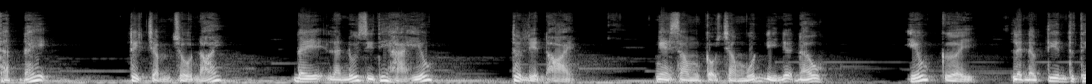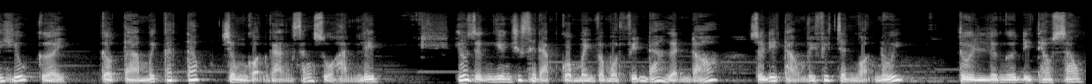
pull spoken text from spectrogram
thật đấy, Tôi trầm trồ nói. Đây là núi gì thế hả Hiếu? Tôi liền hỏi. Nghe xong cậu chẳng muốn đi nữa đâu. Hiếu cười. Lần đầu tiên tôi thấy Hiếu cười. Cậu ta mới cắt tóc, Trông gọn gàng sáng sủa hẳn lên. Hiếu dựng nghiêng chiếc xe đạp của mình vào một phiến đá gần đó, Rồi đi thẳng về phía chân ngọn núi. Tôi lơ ngơ đi theo sau.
